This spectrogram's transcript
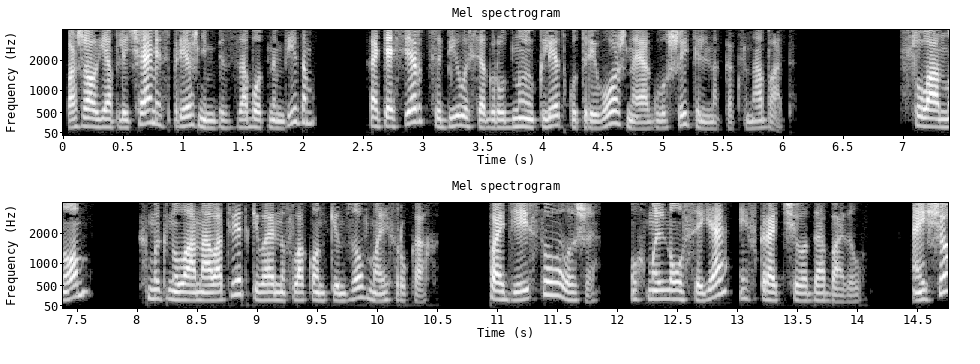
Пожал я плечами с прежним беззаботным видом, хотя сердце билось о грудную клетку тревожно и оглушительно, как в набат. Слоном? хмыкнула она в ответ, кивая на флакон кинзо в моих руках. Подействовало же, ухмыльнулся я и вкратчиво добавил: "А еще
